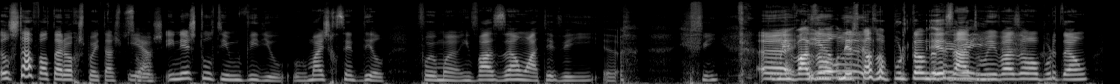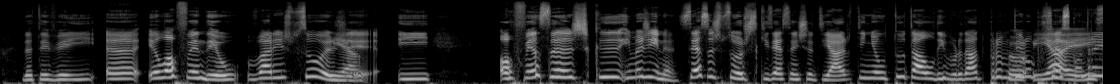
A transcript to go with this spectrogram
ele está a faltar ao respeito às pessoas. Yeah. E neste último vídeo, o mais recente dele, foi uma invasão à TVI. eh, enfim. Uma eh, invasão, ele- neste caso ao portão da Exato, TVI. uma invasão ao portão da TVI. eh, ele ofendeu várias pessoas. Yeah. eh, E ofensas que, imagina, se essas pessoas se quisessem chatear, tinham total liberdade para meter um Oh, processo yeah, é contra isso.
